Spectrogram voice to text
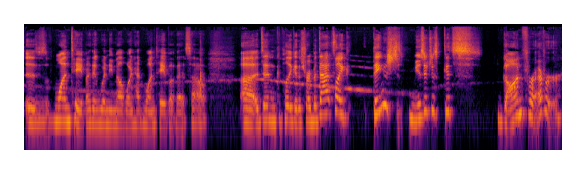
is one tape. I think Wendy Melvoin had one tape of it, so uh, it didn't completely get destroyed. But that's like things. Just, music just gets gone forever.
